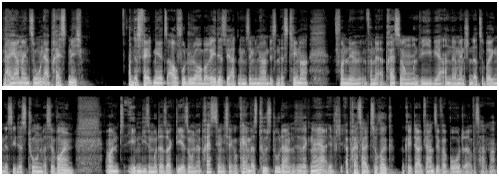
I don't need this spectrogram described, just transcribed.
naja, mein Sohn erpresst mich. Und das fällt mir jetzt auf, wo du darüber redest. Wir hatten im Seminar ein bisschen das Thema von, dem, von der Erpressung und wie wir andere Menschen dazu bringen, dass sie das tun, was wir wollen. Und eben diese Mutter sagt, ihr Sohn erpresst ihn. Ich sage, okay, was tust du dann? Und sie sagt, naja, ich erpresse halt zurück. Dann kriegt er halt Fernsehverbot oder was auch immer.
